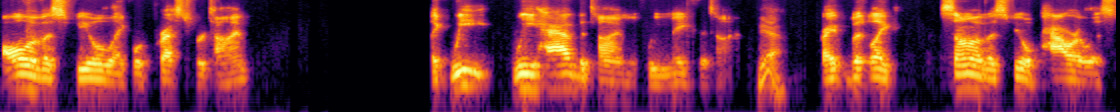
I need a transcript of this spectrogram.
all of us feel like we're pressed for time. Like we we have the time if we make the time. Yeah. Right. But like some of us feel powerless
